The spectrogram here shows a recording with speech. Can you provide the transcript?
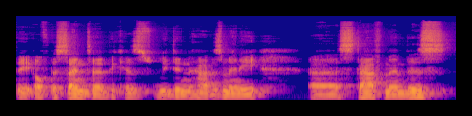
the of the center because we didn't have as many staff members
